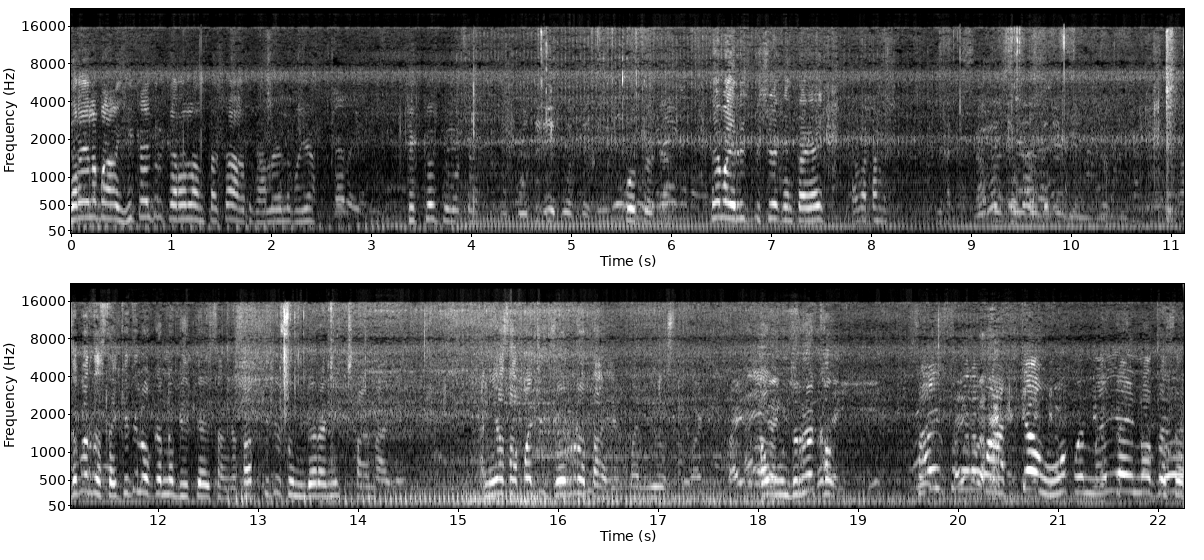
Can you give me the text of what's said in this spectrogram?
करायला बा ही काहीतरी करायला आणता का हात घालायला भैया ठीक कर किंवा काय होतं का त्या बाहेरच पिशव्या कोणता आहे जबरदस्त आहे किती लोकांना भीती आहे सांगा साप किती सुंदर आणि छान आहे आणि या सापाची जरूरत आहे पाणी व्यवस्थित हा उंदर खाऊ साईज तुम्हाला वाटत्या हो पण नाही आहे ना तसं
